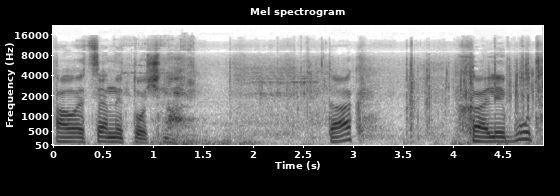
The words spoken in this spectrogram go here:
Але це не точно. Так. Халібут.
